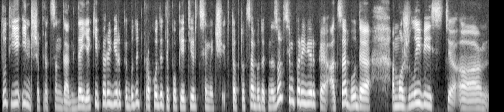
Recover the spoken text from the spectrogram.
тут є інший прецедент. Деякі перевірки будуть проходити по п'ятірці мечів. Тобто, це будуть не зовсім перевірки, а це буде можливість. Е,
